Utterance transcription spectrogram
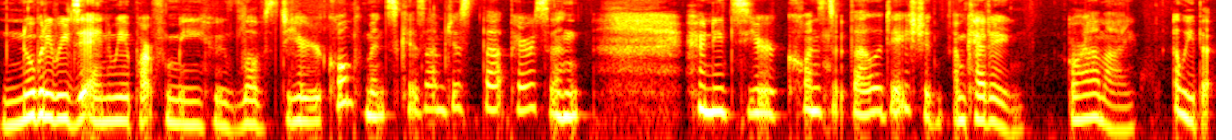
Nobody reads it anyway, apart from me, who loves to hear your compliments because I'm just that person who needs your constant validation. I'm kidding. Or am I? A wee bit.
